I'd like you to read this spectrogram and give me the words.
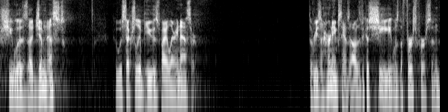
She was a gymnast who was sexually abused by Larry Nassar. The reason her name stands out is because she was the first person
